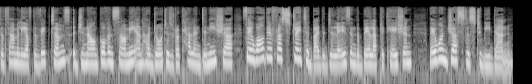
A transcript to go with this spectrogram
the family of the victims, Janelle Govindsamy and her daughters Rackelle and Denisha, say while they're frustrated by the delays in the bail application, they want justice to be done.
